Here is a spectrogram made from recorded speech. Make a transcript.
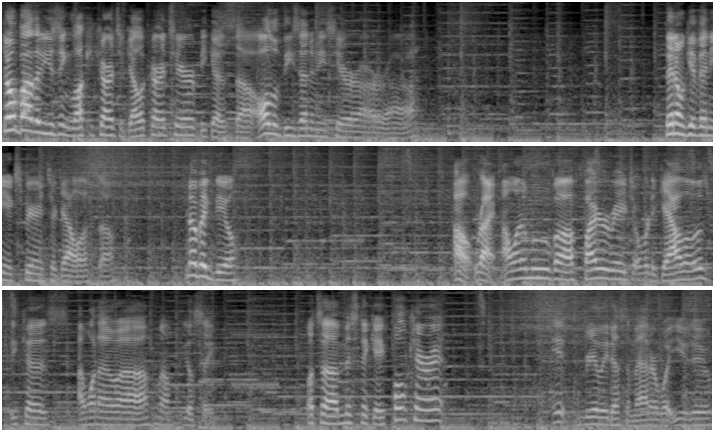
don't bother using lucky cards or yellow cards here because uh, all of these enemies here are... Uh, they don't give any experience or gala, so... No big deal. Oh, right. I want to move uh, Fire Rage over to Gallows because I want to, uh, well, you'll see. Let's uh, Mystic a full carrot. It really doesn't matter what you do.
